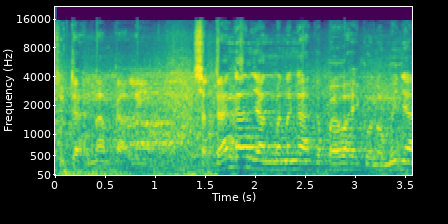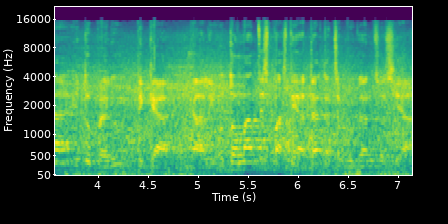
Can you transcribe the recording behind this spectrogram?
sudah enam kali. Sedangkan yang menengah ke bawah ekonominya itu baru tiga kali. Otomatis pasti ada kecemburuan sosial.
